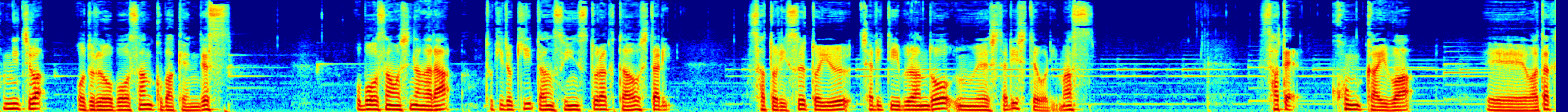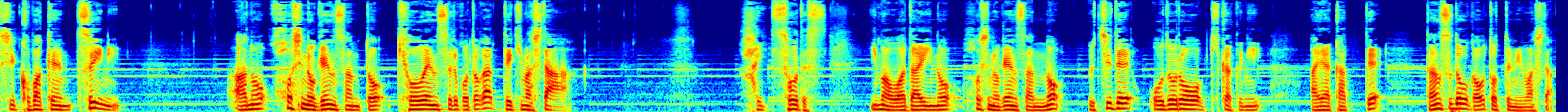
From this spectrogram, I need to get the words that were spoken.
こんにちは。踊るお坊さん、小馬健です。お坊さんをしながら、時々ダンスインストラクターをしたり、サトリスというチャリティーブランドを運営したりしております。さて、今回は、えー、私、小馬健、ついに、あの星野源さんと共演することができました。はい、そうです。今話題の星野源さんのうちで踊ろう企画にあやかってダンス動画を撮ってみました。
